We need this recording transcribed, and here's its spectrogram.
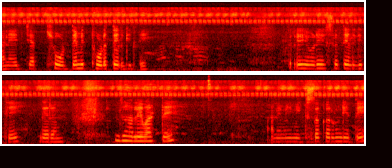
आणि याच्यात सोडते मी थोडं तेल घेतले. तर एवढे असं तेल घेतले गरम झाले वाटते. आणि मी मिक्स करून घेते.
